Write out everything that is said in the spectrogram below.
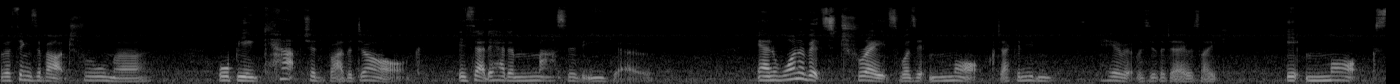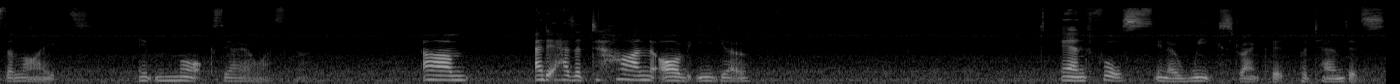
the things about trauma or being captured by the dark is that it had a massive ego. And one of its traits was it mocked. I can even hear it was the other day. It was like, it mocks the light, it mocks the ayahuasca. Um, and it has a ton of ego. and false, you know, weak strength. It pretends it's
